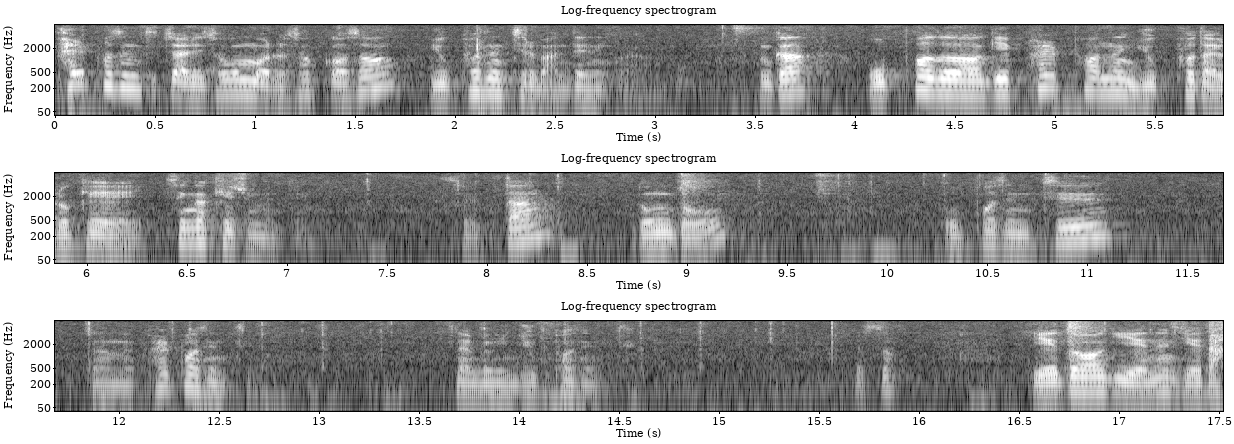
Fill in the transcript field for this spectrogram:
8%짜리 소금물을 섞어서 6%를 만드는 거야. 그러니까 5% 더하기 8%는 6%다 이렇게 생각해 주면 돼. 일단 농도 5% 그 다음에 8% 그 다음에 여기 6% 됐어? 얘 더하기 얘는 얘다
